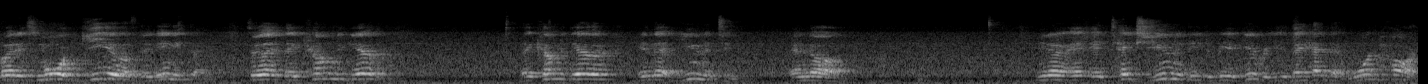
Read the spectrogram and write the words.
But it's more give than anything. So that they come together. They come together in that unity. And, uh, you know, it, it, takes unity to be a giver. They had that one heart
